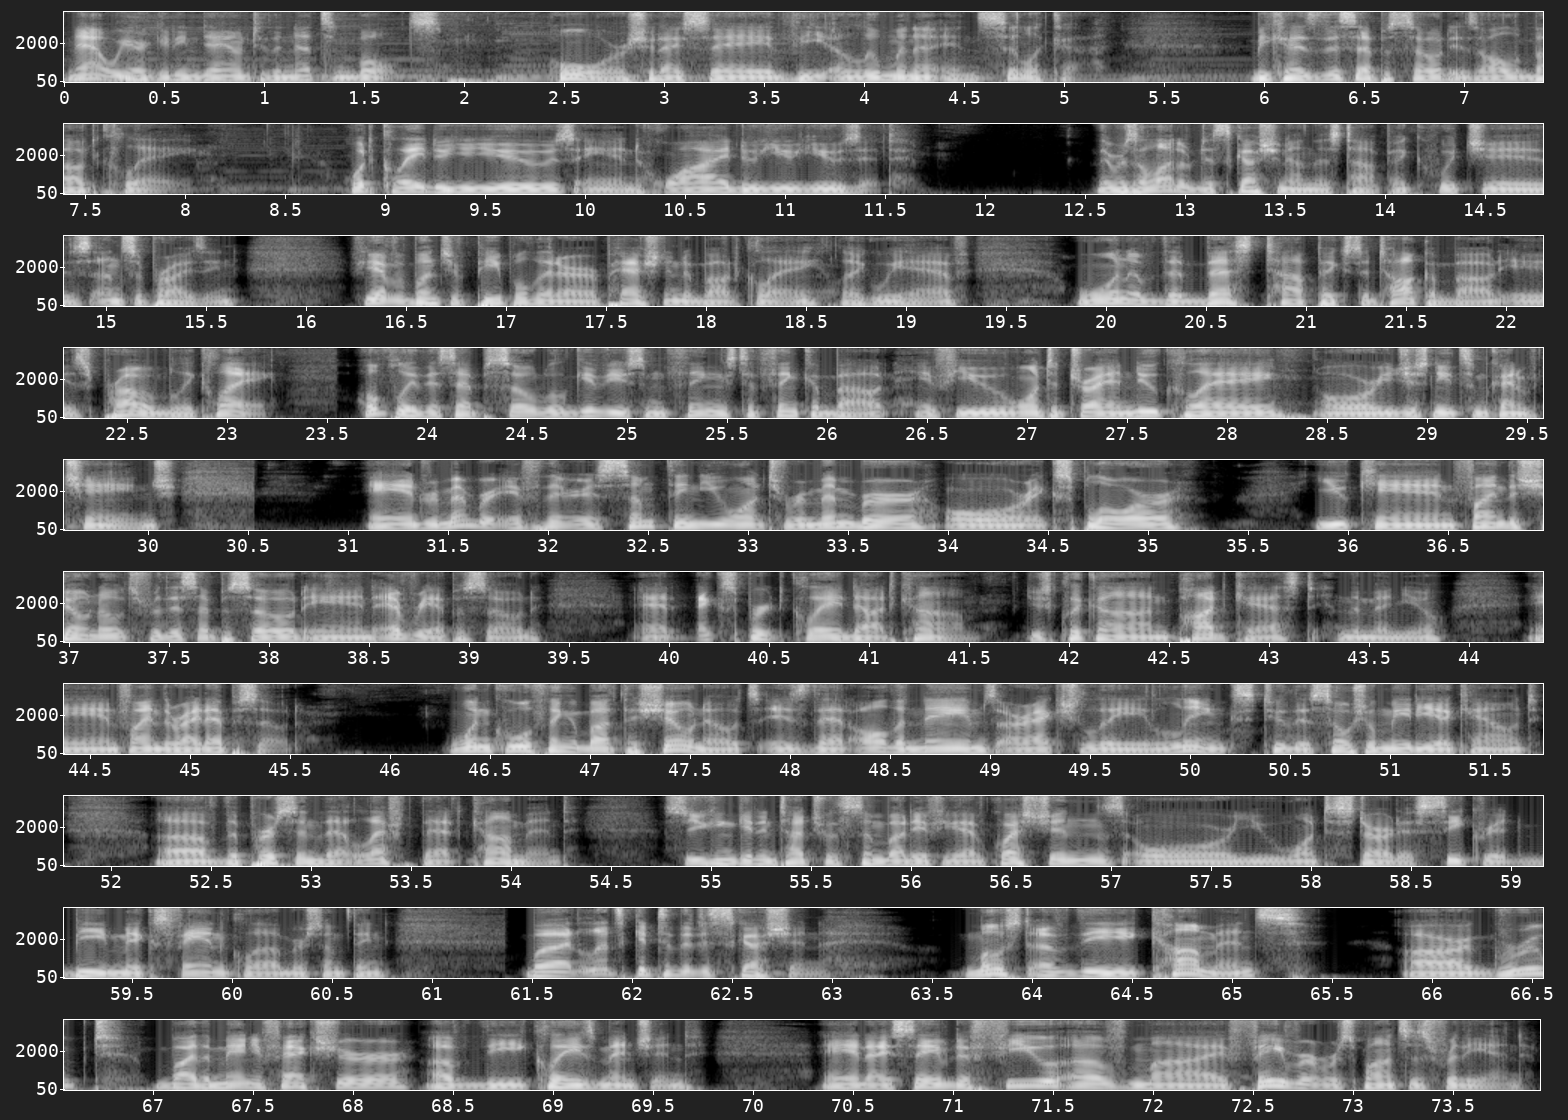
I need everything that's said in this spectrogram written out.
Now we are getting down to the nuts and bolts. Or should I say, the alumina and silica? Because this episode is all about clay. What clay do you use and why do you use it? There was a lot of discussion on this topic, which is unsurprising. If you have a bunch of people that are passionate about clay, like we have, one of the best topics to talk about is probably clay. Hopefully, this episode will give you some things to think about if you want to try a new clay or you just need some kind of change. And remember, if there is something you want to remember or explore, you can find the show notes for this episode and every episode at expertclay.com. Just click on podcast in the menu and find the right episode. One cool thing about the show notes is that all the names are actually links to the social media account of the person that left that comment. So you can get in touch with somebody if you have questions or you want to start a secret B Mix fan club or something. But let's get to the discussion. Most of the comments are grouped by the manufacturer of the clays mentioned, and I saved a few of my favorite responses for the end.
